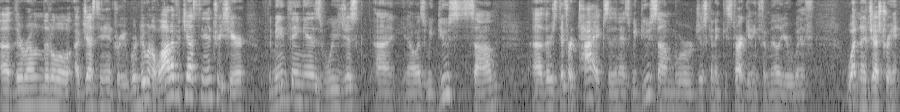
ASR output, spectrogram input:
uh, their own little adjusting entry. We're doing a lot of adjusting entries here. The main thing is we just, uh, you know, as we do some, uh, there's different types, and then as we do some, we're just going to start getting familiar with what an adjusting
